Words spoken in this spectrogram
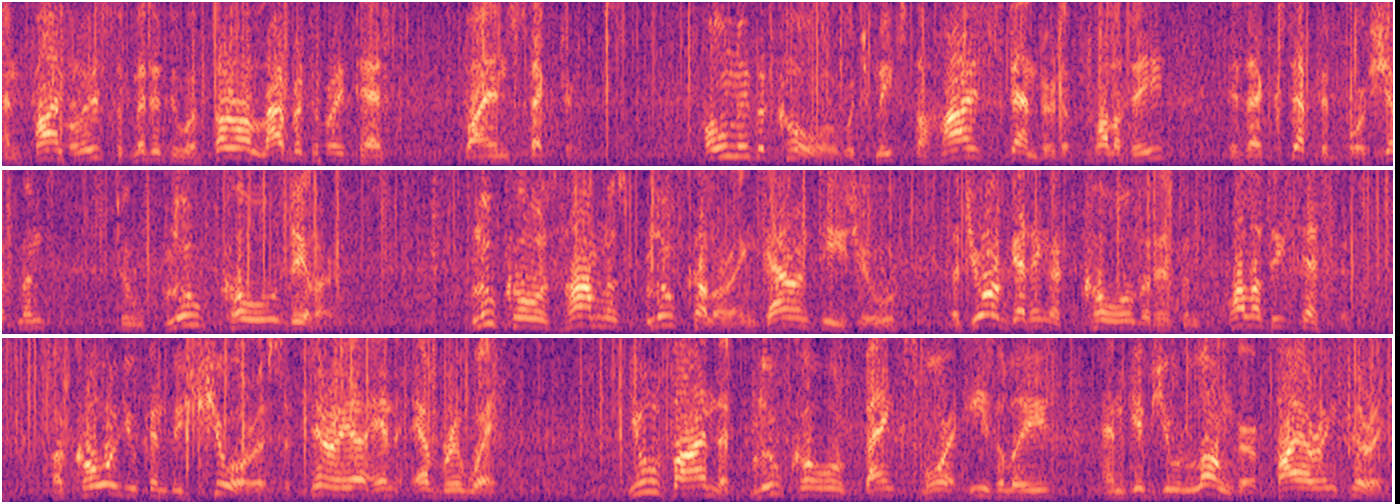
and finally submitted to a thorough laboratory test by inspectors. Only the coal which meets the high standard of quality is accepted for shipment to blue coal dealers. Blue coal's harmless blue coloring guarantees you that you're getting a coal that has been quality tested, a coal you can be sure is superior in every way. You'll find that blue coal banks more easily and gives you longer firing periods,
